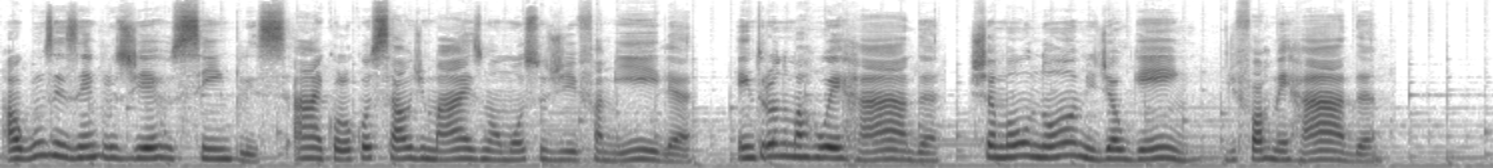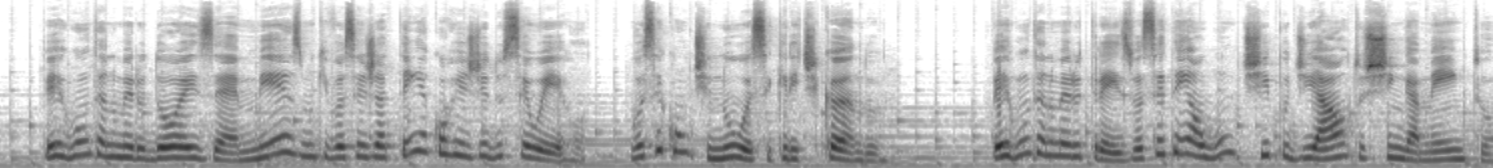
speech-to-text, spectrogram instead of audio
Alguns exemplos de erros simples. Ah, colocou sal demais no almoço de família, entrou numa rua errada, chamou o nome de alguém de forma errada, Pergunta número 2 é: mesmo que você já tenha corrigido seu erro, você continua se criticando? Pergunta número 3: você tem algum tipo de auto-xingamento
